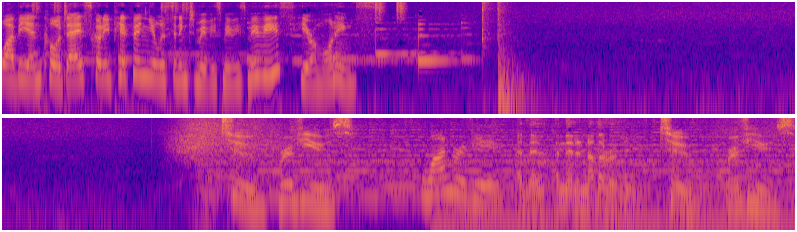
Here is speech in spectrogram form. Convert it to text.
YBN Corday, Scottie Pippen. You're listening to Movies, Movies, Movies here on Mornings. Two reviews. One review. And then and then another review. Two reviews.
